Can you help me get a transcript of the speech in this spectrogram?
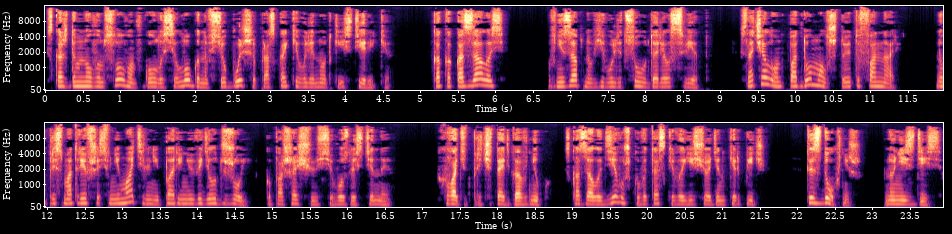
С каждым новым словом в голосе Логана все больше проскакивали нотки истерики. Как оказалось, внезапно в его лицо ударил свет. Сначала он подумал, что это фонарь, но, присмотревшись внимательней, парень увидел Джой, копошащуюся возле стены. — Хватит причитать, говнюк, — сказала девушка, вытаскивая еще один кирпич. — Ты сдохнешь, но не здесь.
